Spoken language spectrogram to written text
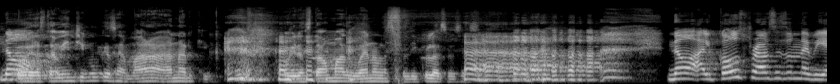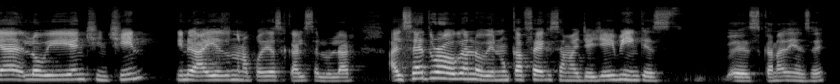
No. Hubiera estado bien chingo que se llamara Anarchy. Hubiera estado más bueno las películas esas. no, al Cold Sprouse es donde vi, lo vi en Chinchín y ahí es donde no podía sacar el celular. Al Seth Rogen lo vi en un café que se llama JJ Bean, que es, es canadiense.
